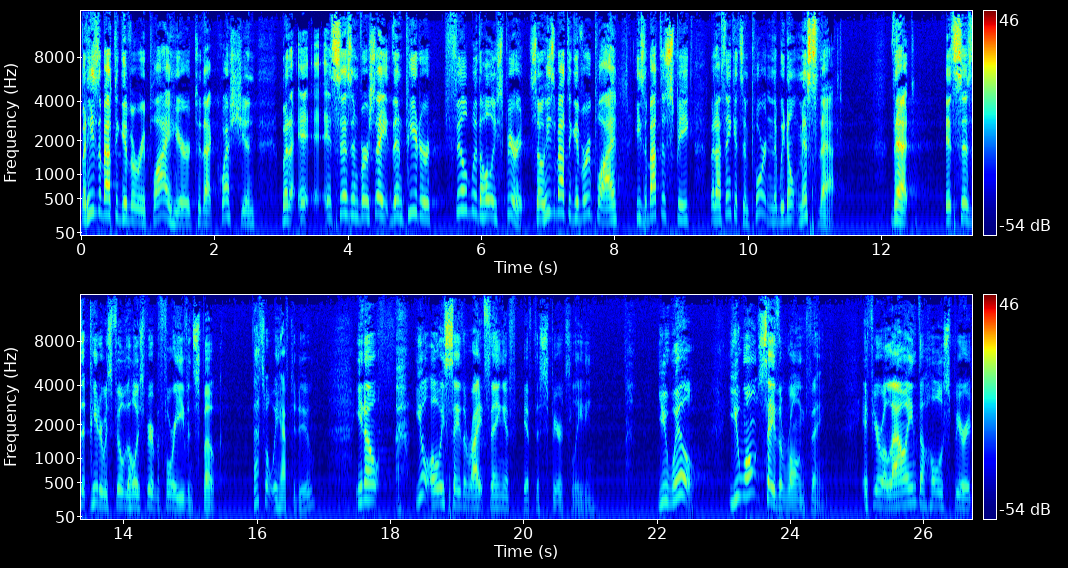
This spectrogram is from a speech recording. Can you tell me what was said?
But he's about to give a reply here to that question. But it, it, says in verse 8, then Peter, filled with the Holy Spirit. So he's about to give a reply. He's about to speak. But I think it's important that we don't miss that. That it says that Peter was filled with the Holy Spirit before he even spoke. That's what we have to do. You know, you'll always say the right thing if, if the Spirit's leading. You will. You won't say the wrong thing if you're allowing the Holy Spirit,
